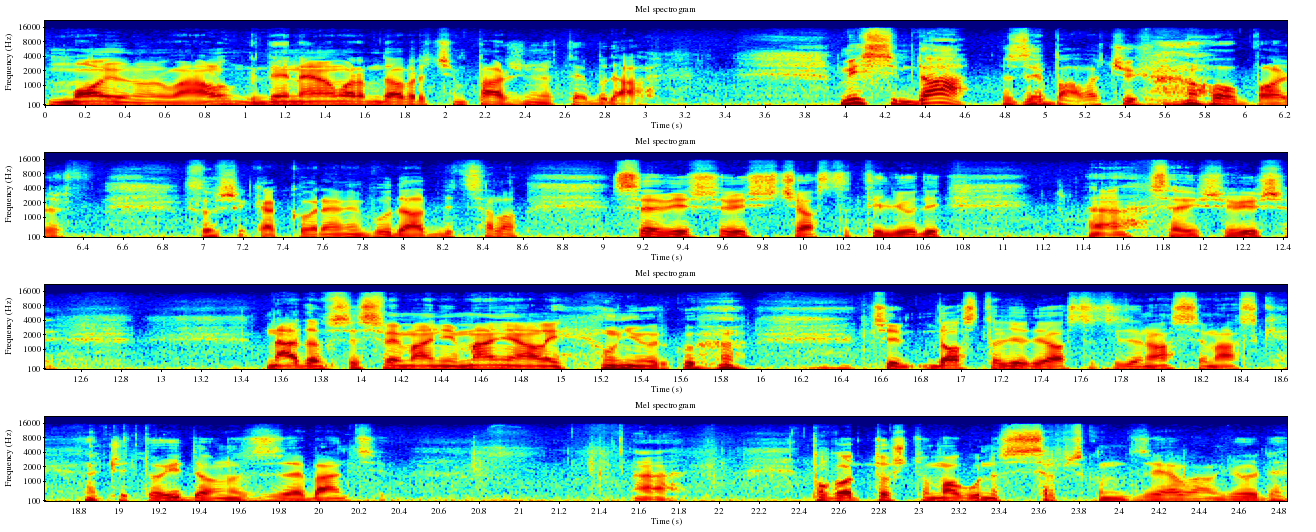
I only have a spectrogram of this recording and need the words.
moju normalu, gde ne moram da obraćam pažnju na te budale. Mislim, da, zajebavat ću o bože, slušaj, kako vreme bude odbicalo, sve više više će ostati ljudi, a, sve više i više. Nadam se sve manje i manje, ali u Njurku će dosta ljudi ostati da nose maske. Znači, to je idealno za zajebanciju. A, pogotovo što mogu na srpskom da zajebavam ljude.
